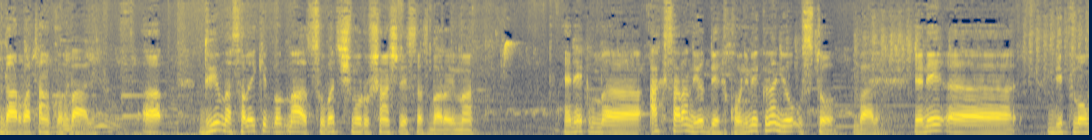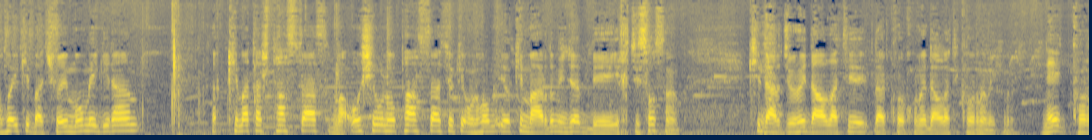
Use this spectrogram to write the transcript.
Дар ватан кор. Бале. Дуюм масъалае ки ман аз суҳбати шумо рӯшан шудааст барои ман яъне аксаран ё деҳқонӣ мекунанд ё усто бале. Яъне дипломҳое ки бачаҳои мо мегиранд қиматаш паст аст маоши онҳо паст аст ё ки онҳо ё ки мардум инҷа беихтисосанд ки дар ҷойҳои давлатӣ дар корхонаи давлатӣ кор намекунанд? Не кор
